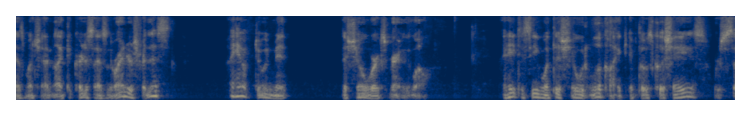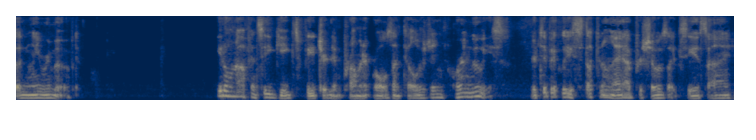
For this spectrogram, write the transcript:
As much as I'd like to criticize the writers for this, I have to admit, the show works very well. I'd hate to see what this show would look like if those cliches were suddenly removed. You don't often see geeks featured in prominent roles on television or in movies. They're typically stuck in a lab for shows like CSI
